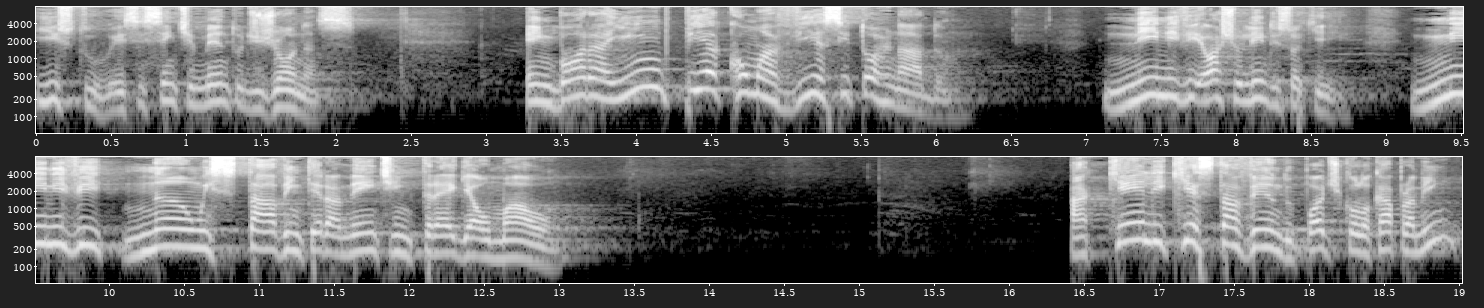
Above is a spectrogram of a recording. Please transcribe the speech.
isto, esse sentimento de Jonas. Embora ímpia como havia se tornado, Nínive, eu acho lindo isso aqui. Nínive não estava inteiramente entregue ao mal. Aquele que está vendo, pode colocar para mim?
